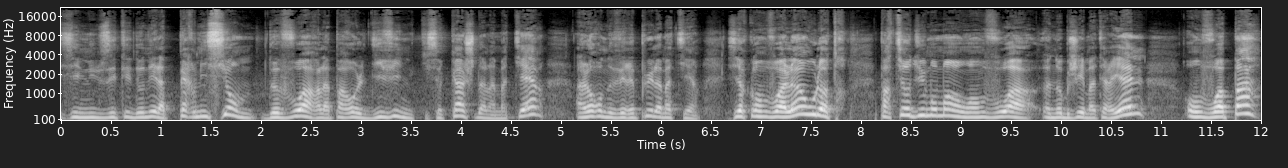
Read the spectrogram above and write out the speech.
s'il nous était donné la permission de voir la parole divine qui se cache dans la matière, alors on ne verrait plus la matière. C'est-à-dire qu'on voit l'un ou l'autre. À partir du moment où on voit un objet matériel, on ne voit pas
